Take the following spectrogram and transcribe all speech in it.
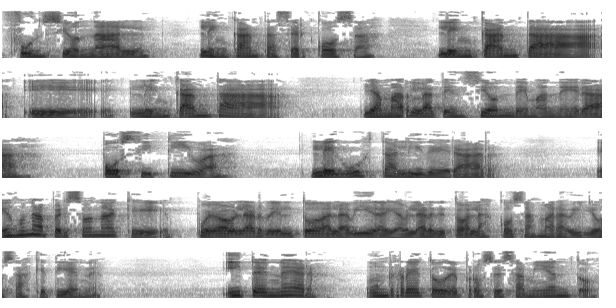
funcional, le encanta hacer cosas, le encanta, eh, le encanta llamar la atención de manera positiva, le gusta liderar. Es una persona que puedo hablar de él toda la vida y hablar de todas las cosas maravillosas que tiene. Y tener un reto de procesamiento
